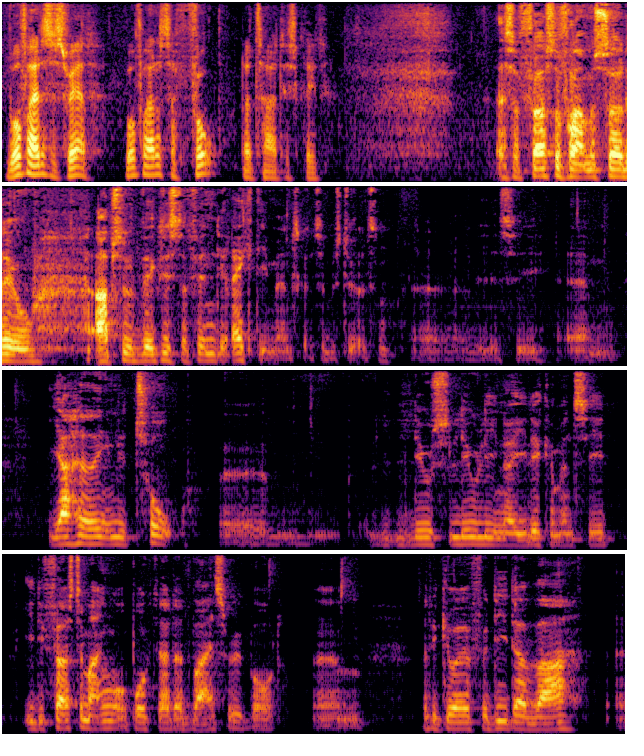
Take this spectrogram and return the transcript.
Hvorfor er det så svært? Hvorfor er der så få, der tager det skridt? Altså først og fremmest så er det jo absolut vigtigst at finde de rigtige mennesker til bestyrelsen, øh, vil jeg sige. Øh, jeg havde egentlig to øh, livs, livliner i det, kan man sige. I de første mange år brugte jeg et advisory board, øh, og det gjorde jeg, fordi der var øh,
